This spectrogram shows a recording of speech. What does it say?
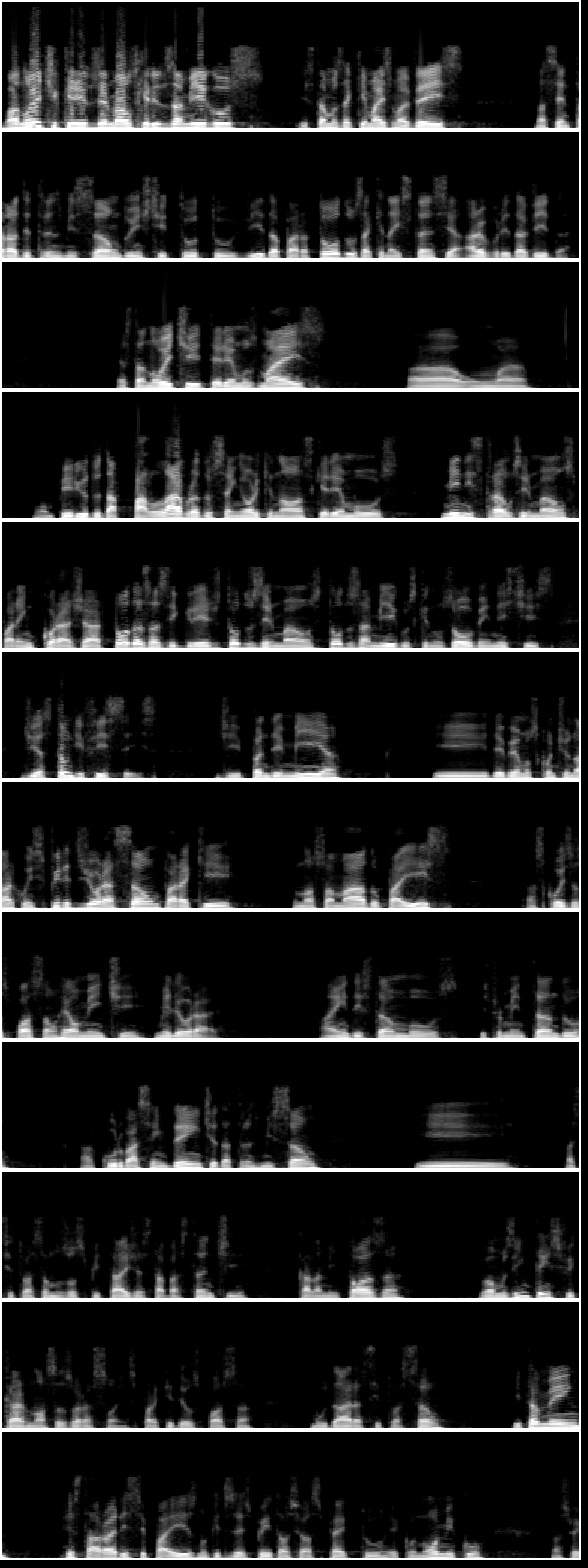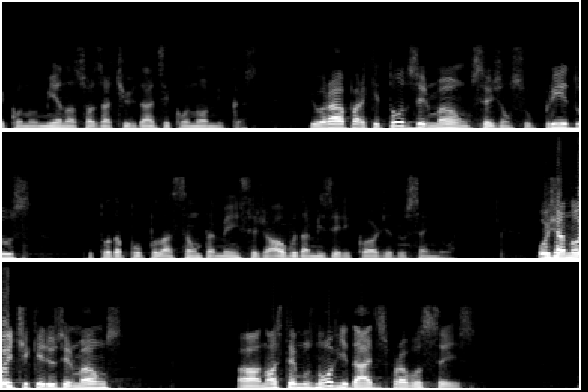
Boa noite, queridos irmãos, queridos amigos. Estamos aqui mais uma vez na central de transmissão do Instituto Vida para Todos, aqui na estância Árvore da Vida. Esta noite teremos mais uh, uma, um período da palavra do Senhor que nós queremos ministrar aos irmãos para encorajar todas as igrejas, todos os irmãos, todos os amigos que nos ouvem nestes dias tão difíceis de pandemia e devemos continuar com espírito de oração para que no nosso amado país as coisas possam realmente melhorar. Ainda estamos experimentando a curva ascendente da transmissão e a situação nos hospitais já está bastante calamitosa. Vamos intensificar nossas orações para que Deus possa mudar a situação e também restaurar esse país no que diz respeito ao seu aspecto econômico, na sua economia, nas suas atividades econômicas. E orar para que todos os irmãos sejam supridos, que toda a população também seja alvo da misericórdia do Senhor. Hoje à noite, queridos irmãos, uh, nós temos novidades para vocês.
